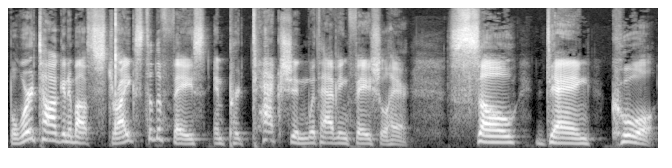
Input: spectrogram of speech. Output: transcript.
But we're talking about strikes to the face and protection with having facial hair. So dang cool.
